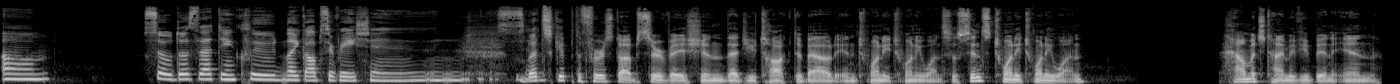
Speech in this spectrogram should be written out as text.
Um, so does that include like observations? Let's skip the first observation that you talked about in 2021. So since 2021, how much time have you been in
